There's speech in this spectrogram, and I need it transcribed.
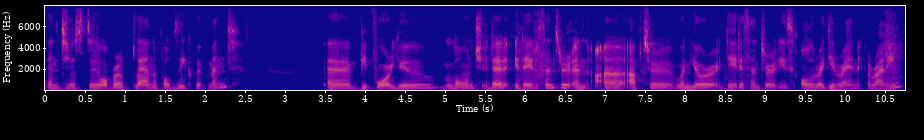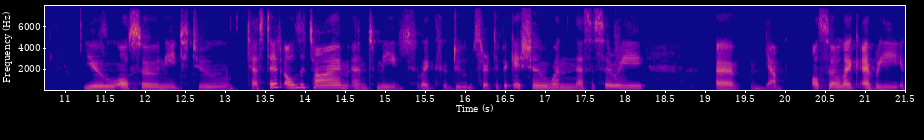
and just the overall plan of all the equipment uh, before you launch a, da- a data center and uh, after when your data center is already ran- running you also need to test it all the time and meet like do certification when necessary um, yeah also like every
